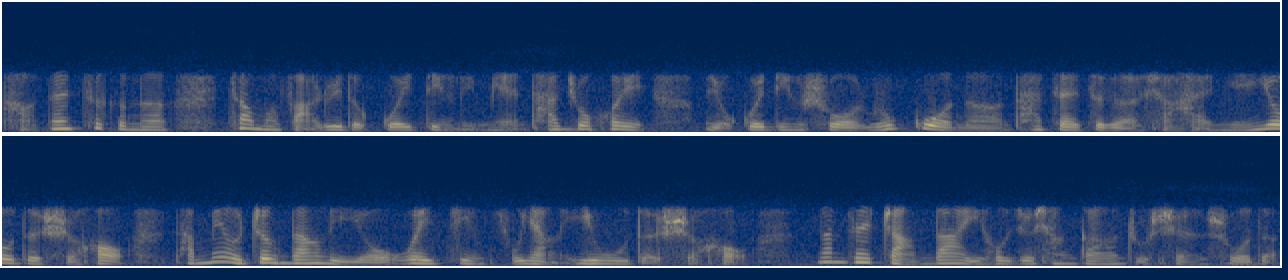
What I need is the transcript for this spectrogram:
好，但这个呢，在我们法律的规定里面，他就会有规定说，如果呢，他在这个小孩年幼的时候，他没有正当理由未尽抚养义务的时候，那么在长大以后，就像刚刚主持人说的，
